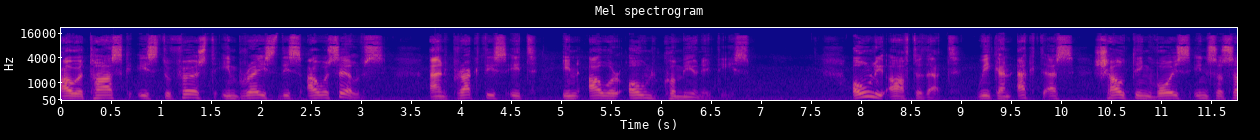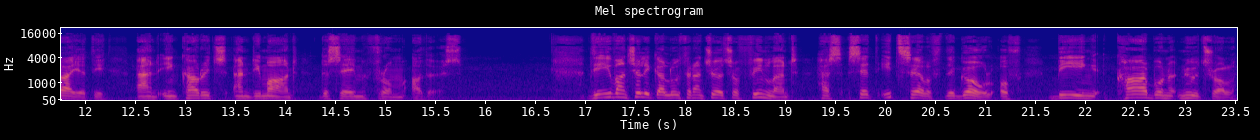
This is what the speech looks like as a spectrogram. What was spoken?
our task is to first embrace this ourselves and practice it in our own communities. Only after that we can act as shouting voice in society and encourage and demand the same from others. The Evangelical Lutheran Church of Finland has set itself the goal of being carbon neutral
